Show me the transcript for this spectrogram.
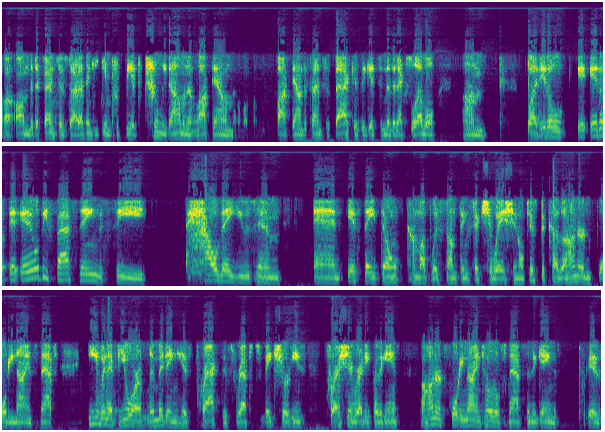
uh, on the defensive side. I think he can be a truly dominant lockdown, lockdown defensive back as he gets into the next level. Um, but it'll it, it'll it'll be fascinating to see how they use him and if they don't come up with something situational, just because 149 snaps, even if you are limiting his practice reps to make sure he's fresh and ready for the games, 149 total snaps in a game is, is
